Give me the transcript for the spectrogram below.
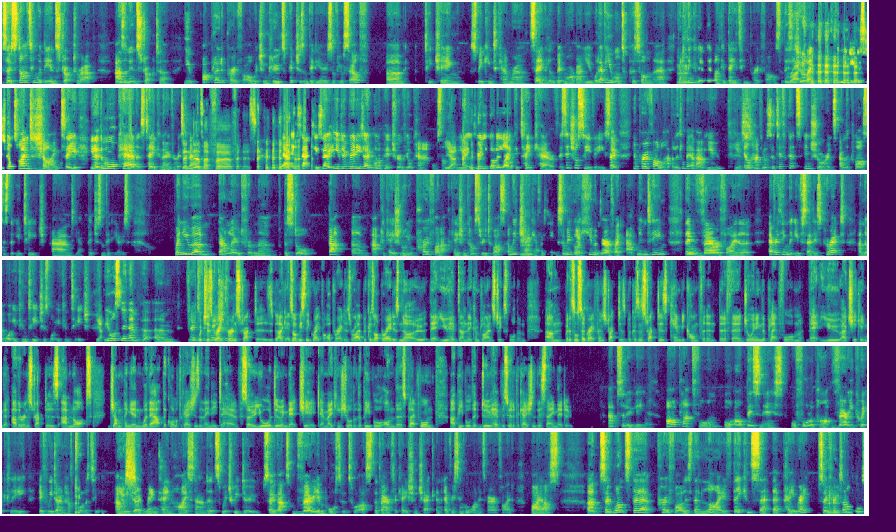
So starting with the instructor app, as an instructor, you upload a profile which includes pictures and videos of yourself, um, teaching, speaking to camera, saying a little bit more about you, whatever you want to put on there. You've got mm-hmm. to think of it a bit like a dating profile. So this right. is your like this is your time to shine. So you you know the more care that's taken over it. Tinder, but for fitness. yeah, exactly. So you really don't want a picture of your cat or something. Yeah. You know, you've really got to like take care of this. It's your CV. So your profile will have a little bit about you. Yes. It'll have your certificates, insurance, and the classes that you teach, and yeah, pictures and videos when you um, download from the, the store, that um, application or your profile application comes through to us and we check mm-hmm. everything. So we've got yep. a human verified admin team. They will verify that everything that you've said is correct and that what you can teach is what you can teach. Yep. We also then put um, which is great for instructors, but like, it's obviously great for operators, right? Because operators know that you have done their compliance checks for them. Um, but it's also great for instructors because instructors can be confident that if they're joining the platform, that you are checking that other instructors are not jumping in without the qualifications that they need to have. So you're doing that check and making sure that the people on this platform are people that do have the certifications they're saying they do. Absolutely our platform or our business will fall apart very quickly if we don't have quality and yes. we don't maintain high standards, which we do. So that's very important to us, the verification check, and every single one is verified by us. Um, so once their profile is then live, they can set their pay rate. So, for Mhm. example,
